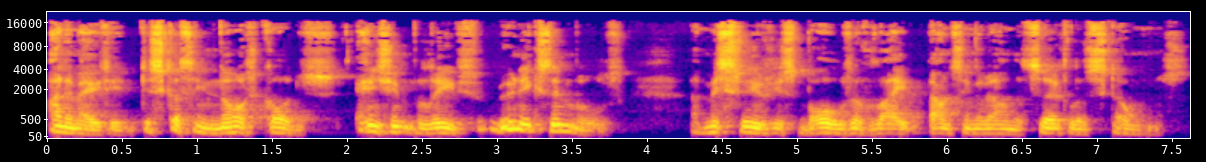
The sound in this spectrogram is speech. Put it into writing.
animated, discussing Norse gods, ancient beliefs, runic symbols, and mysterious balls of light bouncing around the circle of stones.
